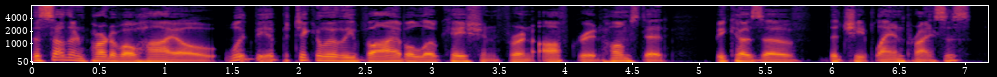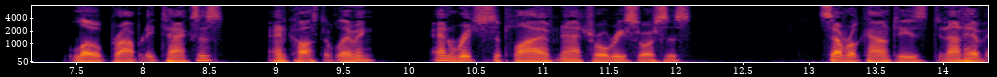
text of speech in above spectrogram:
The southern part of Ohio would be a particularly viable location for an off grid homestead because of the cheap land prices, low property taxes and cost of living, and rich supply of natural resources. Several counties do not have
